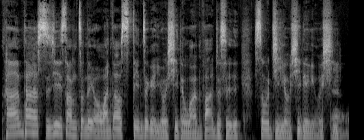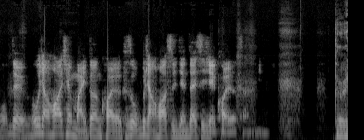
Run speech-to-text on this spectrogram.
他他实际上真的有玩到 Steam 这个游戏的玩法，就是收集游戏的游戏。对，我想花钱买一段快乐，可是我不想花时间在这些快乐上面。对，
